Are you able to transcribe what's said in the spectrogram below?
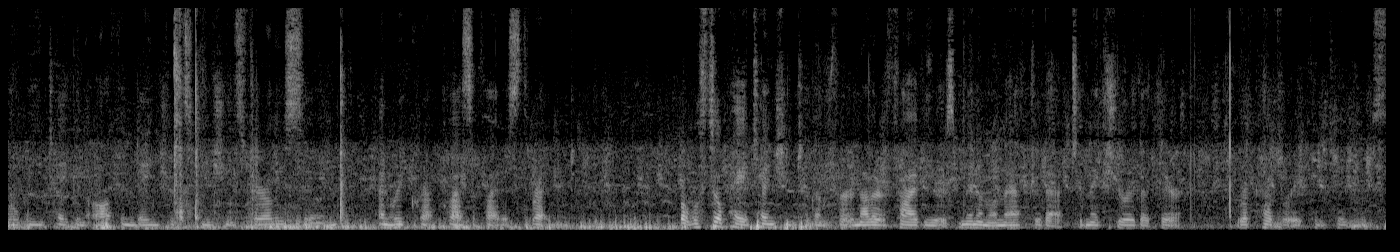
will be taken off endangered species fairly soon and reclassified as threatened. But we'll still pay attention to them for another five years minimum after that to make sure that their recovery continues.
